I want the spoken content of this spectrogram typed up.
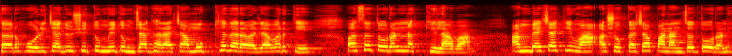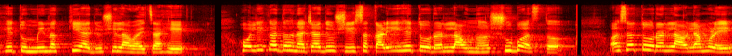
तर होळीच्या दिवशी तुम्ही तुमच्या घराच्या मुख्य दरवाजावरती असं तोरण नक्की लावा. आंब्याच्या किंवा अशोकाच्या पानांचं तोरण हे तुम्ही नक्की या दिवशी लावायचं आहे. होलिका दहनाच्या दिवशी सकाळी हे तोरण लावणं शुभ असतं. असं तोरण लावल्यामुळे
